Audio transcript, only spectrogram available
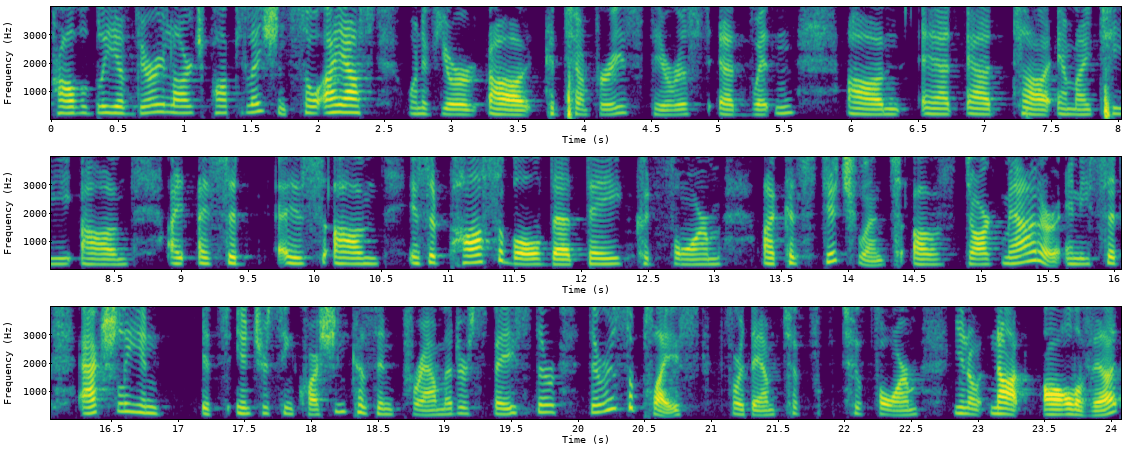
probably a very large population. So I asked one of your uh, contemporaries, theorist Ed Witten, um, at, at uh, MIT, um, I, I said, is um, is it possible that they could form a constituent of dark matter? And he said, actually, in it's interesting question because in parameter space there there is a place for them to to form. You know, not all of it,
